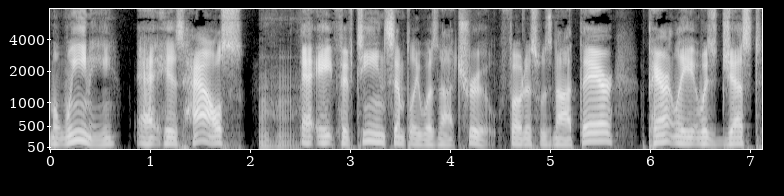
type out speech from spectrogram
Mawhinney at his house mm-hmm. at 8:15 simply was not true. Fotis was not there. Apparently it was just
